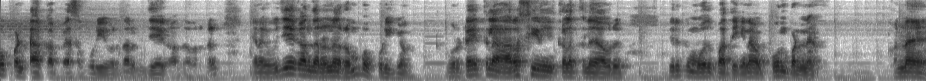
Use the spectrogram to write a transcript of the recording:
ஓப்பன் டாக்காக பேசக்கூடியவர் தான் விஜயகாந்த் அவர்கள். எனக்கு விஜயகாந்த் அண்ணன் ரொம்ப பிடிக்கும். ஒரு டயத்தில் அரசியல் களத்தில் அவர் இருக்கும்போது பார்த்தீங்கன்னா ஃபோன் பண்ணேன். அண்ணன்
